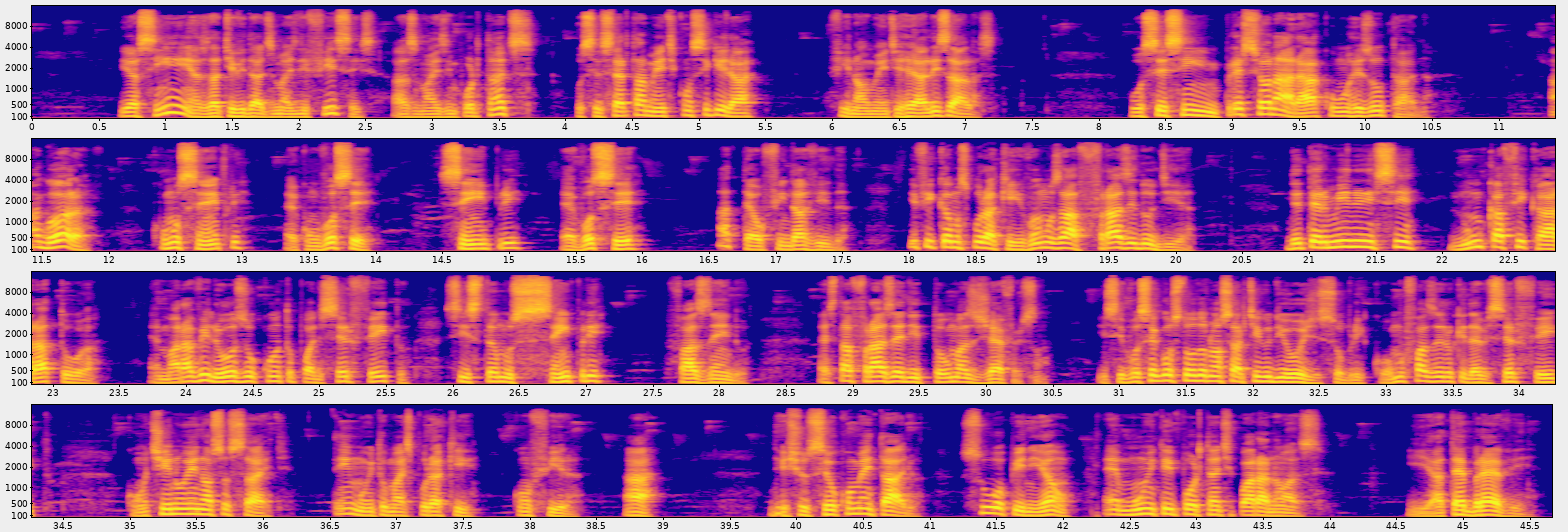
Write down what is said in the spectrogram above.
E assim, as atividades mais difíceis, as mais importantes, você certamente conseguirá finalmente realizá-las. Você se impressionará com o resultado. Agora, como sempre, é com você. Sempre é você até o fim da vida. E ficamos por aqui. Vamos à frase do dia. Determine-se nunca ficar à toa. É maravilhoso o quanto pode ser feito se estamos sempre fazendo. Esta frase é de Thomas Jefferson. E se você gostou do nosso artigo de hoje sobre como fazer o que deve ser feito, continue em nosso site. Tem muito mais por aqui. Confira. Ah, deixe o seu comentário. Sua opinião é muito importante para nós. E até breve!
